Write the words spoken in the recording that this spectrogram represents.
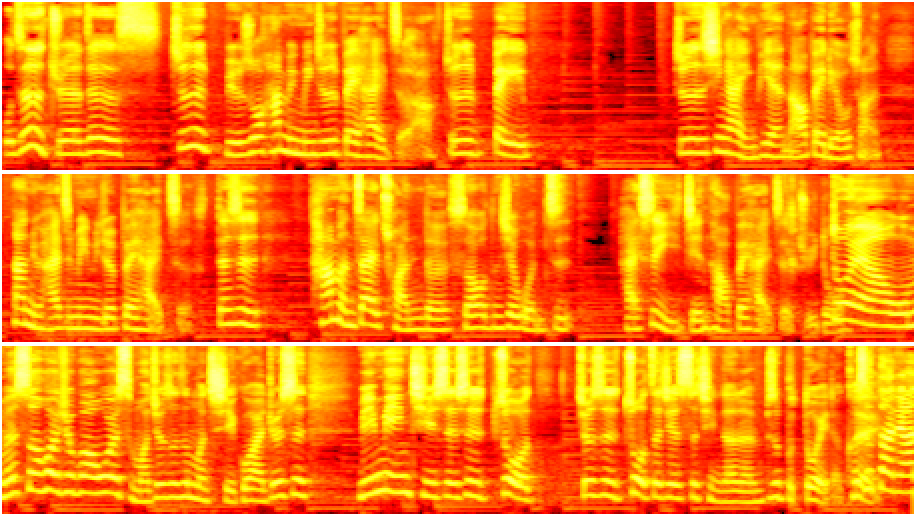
我真的觉得这个是就是，比如说他明明就是被害者啊，就是被就是性爱影片然后被流传，那女孩子明明就是被害者，但是他们在传的时候那些文字还是以检讨被害者居多。对啊，我们社会就不知道为什么就是这么奇怪，就是明明其实是做。就是做这件事情的人是不对的，可是大家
